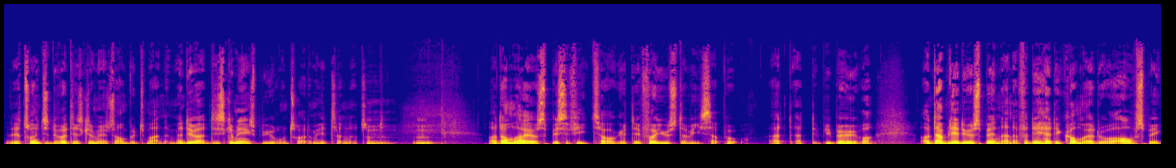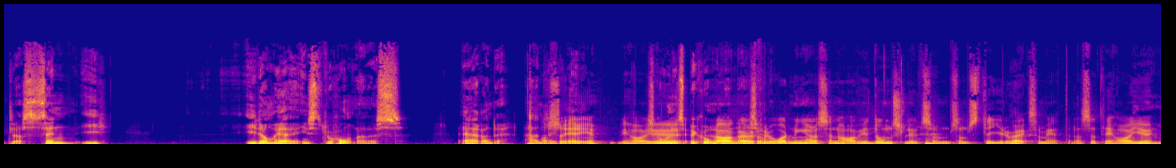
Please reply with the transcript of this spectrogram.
Jag tror inte det var diskrimineringsombudsmannen, men det var diskrimineringsbyrån tror jag de hette eller något sånt. Mm, mm. Och de har ju specifikt tagit det för just att visa på att, att vi behöver. Och där blir det ju spännande för det här det kommer ju då att avspeglas sen i, i de här institutionernas ärende. Ja, så är det ju. Vi har ju lagar och förordningar och sen har vi domslut som, som styr ja. verksamheterna. Så det har ju mm.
